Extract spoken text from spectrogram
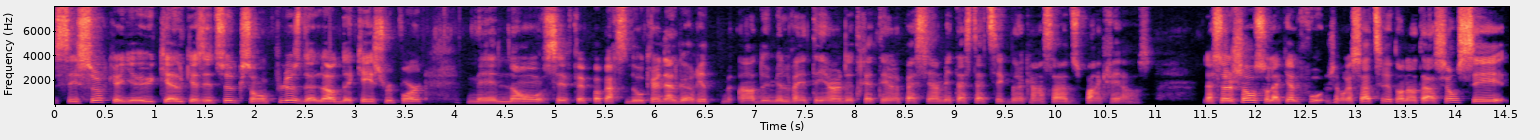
C'est sûr qu'il y a eu quelques études qui sont plus de l'ordre de case report, mais non, c'est fait pas partie d'aucun algorithme en 2021 de traiter un patient métastatique d'un cancer du pancréas. La seule chose sur laquelle j'aimerais ça attirer ton attention, c'est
